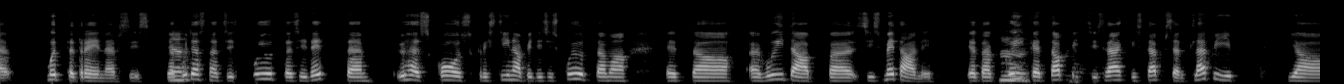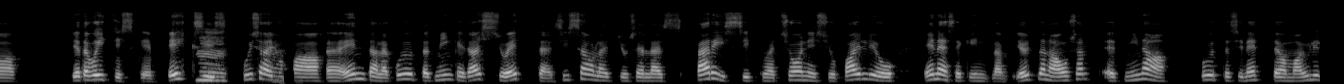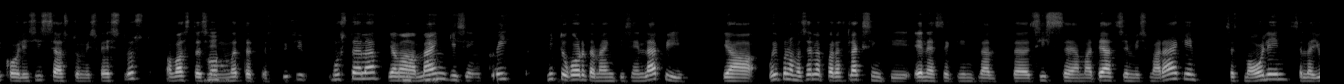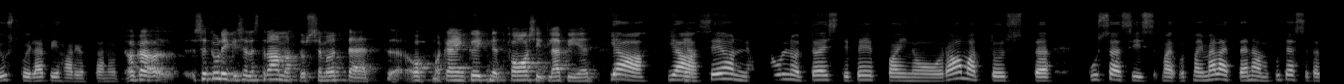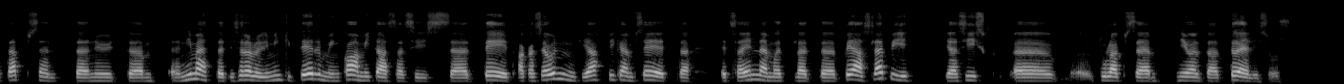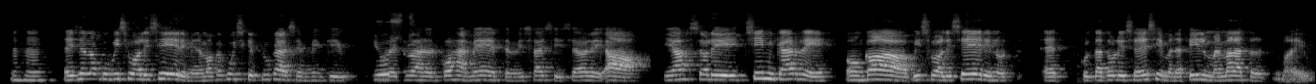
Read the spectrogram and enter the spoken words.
mõttetreener siis ja, ja kuidas nad siis kujutasid ette üheskoos, Kristiina pidi siis kujutama, et ta võidab siis medali ja ta mm. kõik etapid siis rääkis täpselt läbi ja ja ta võitiski. ehk siis mm., kui sa juba äh, endale kujutad mingeid asju ette, siis sa oled ju selles päris situatsioonis ju palju enesekindlam ja ütlen ausalt, et mina kujutasin ette oma ülikooli sisseastumisvestlust, ma vastasin oh. mõtetes küsimustele ja ma -hmm. mängisin kõik, mitu korda mängisin läbi ja võib-olla ma sellepärast läksingi enesekindlalt äh, sisse ja ma teadsin, mis ma räägin sest ma olin selle justkui läbi harjutanud. aga see tuligi sellest raamatust, see mõte, et oh, ma käin kõik need faasid läbi, et. ja, ja, ja see on tulnud tõesti Peep Vainu raamatust, kus sa siis, ma, ei mäleta enam, kuidas seda täpselt äh, nüüd äh, nimetati, sellel oli mingi termin ka, mida sa siis äh, teed, aga see ongi jah, pigem see, et, et sa enne mõtled peas läbi ja siis äh, tuleb see nii-öelda tõelisus mm. -hmm. ei, see on nagu visualiseerimine, ma ka kuskilt lugesin mingi, mul ei tule nüüd kohe meelde, mis asi see oli ah,. jah, see oli Jim Carrey on ka visualiseerinud, et kui ta tuli see esimene film, ma ei mäleta nüüd, ma ei,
